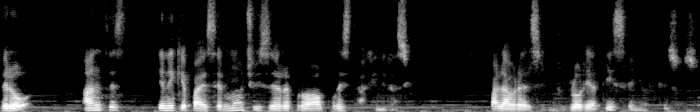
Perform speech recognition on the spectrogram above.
Pero antes tiene que padecer mucho y ser reprobado por esta generación. Palabra del Señor. Gloria a ti, Señor Jesús.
